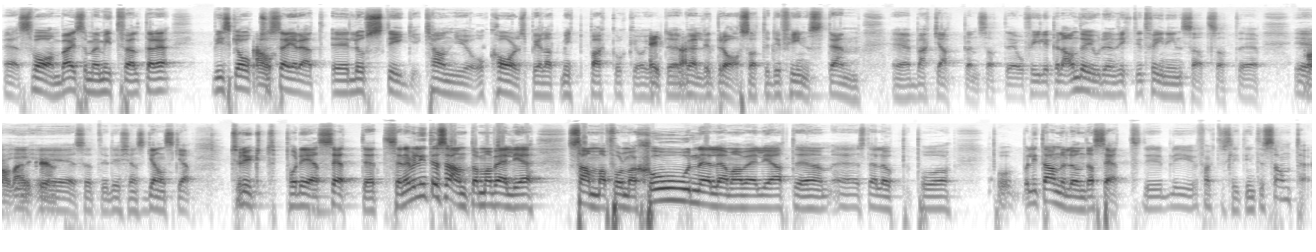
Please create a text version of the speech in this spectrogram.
eh, Svanberg som är mittfältare. Vi ska också ja. säga det att eh, Lustig kan ju och har spelat mittback och har gjort det väldigt bra. Så att det finns den eh, backupen. Så att, eh, och Filip Helander gjorde en riktigt fin insats. Så att, eh, ja, eh, så att det känns ganska tryggt på det sättet. Sen är det väl intressant om man väljer samma formation eller om man väljer att eh, ställa upp på, på, på lite annorlunda sätt. Det blir ju faktiskt lite intressant här.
